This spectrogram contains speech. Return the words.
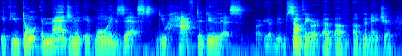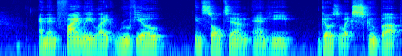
"If you don't imagine it, it won't exist. You have to do this, or something of, of, of the nature." And then finally, like Rufio insults him, and he goes to like scoop up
